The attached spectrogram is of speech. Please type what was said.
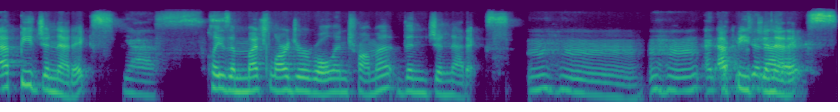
oh. epigenetics yes. Plays a much larger role in trauma than genetics. Mm-hmm. Mm-hmm. And epigenetics.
